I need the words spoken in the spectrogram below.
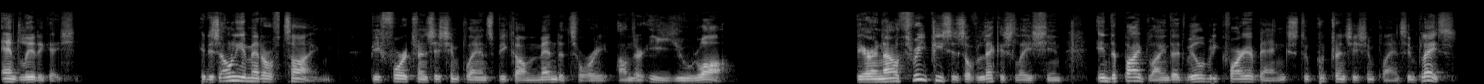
and litigation. It is only a matter of time before transition plans become mandatory under EU law. There are now three pieces of legislation in the pipeline that will require banks to put transition plans in place.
